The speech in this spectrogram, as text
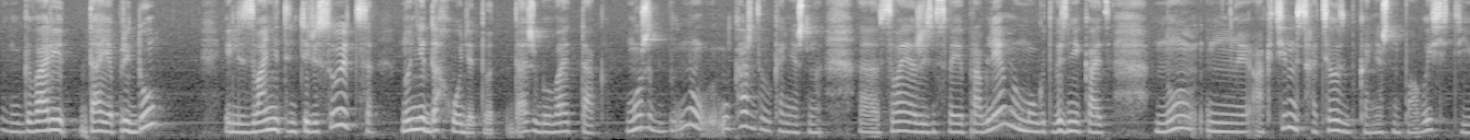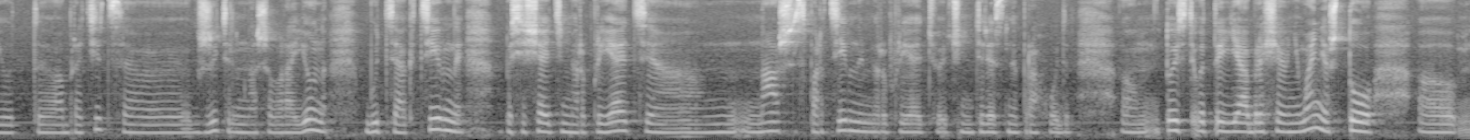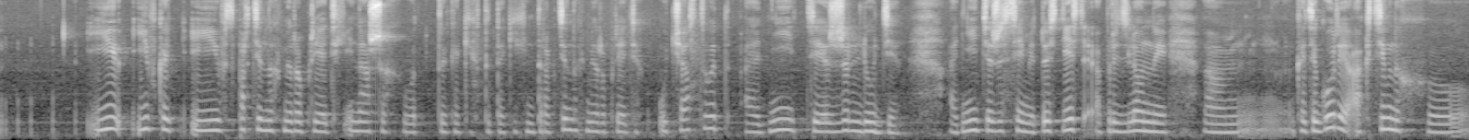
говорит, да, я приду, или звонит, интересуется, но не доходит. Вот даже бывает так. Может, ну, у каждого, конечно, э, своя жизнь, свои проблемы могут возникать, но активность хотелось бы, конечно, повысить и вот э, обратиться э, к жителям нашего района. Будьте активны, посещайте мероприятия, наши спортивные мероприятия очень интересные проходят. Эм, то есть вот я обращаю внимание, что и, и, в, и в спортивных мероприятиях, и наших вот каких-то таких интерактивных мероприятиях участвуют одни и те же люди, одни и те же семьи. То есть есть определенные э, категории активных э,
